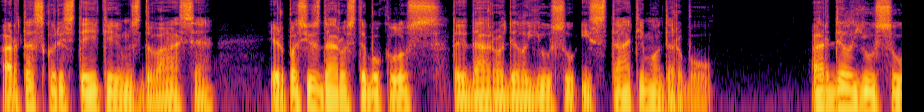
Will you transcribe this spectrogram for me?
Ar tas, kuris teikia jums dvasę ir pas jūs daro stebuklus, tai daro dėl jūsų įstatymo darbų? Ar dėl jūsų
